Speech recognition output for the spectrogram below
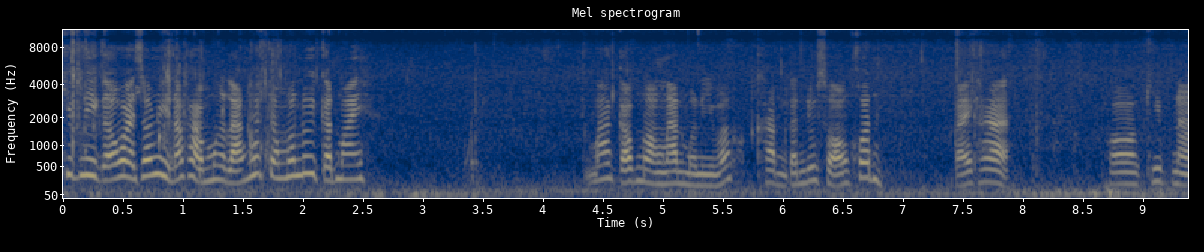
คลิปนี้ก็เอาไว้สำนี้นาะคะมือหลังเขาจะมาลุยกันไหมมากับน้องนันมือนี้มา ขันกันอยู่สองคน ไปค่ะ พอคลิปหนา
